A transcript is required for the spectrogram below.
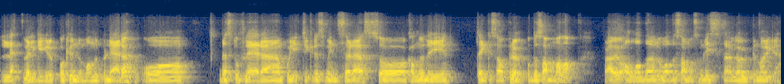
lett velgergruppe å kunne manipulere. Og desto flere politikere som innser det, så kan jo de tenke seg å prøve på det samme. da. For Det er jo alle det, noe av det samme som Listhaug har gjort i Norge.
